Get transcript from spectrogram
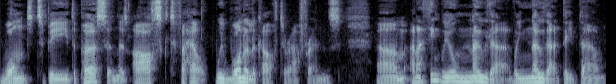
want to be the person that's asked for help. We want to look after our friends. Um, and I think we all know that. We know that deep down.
